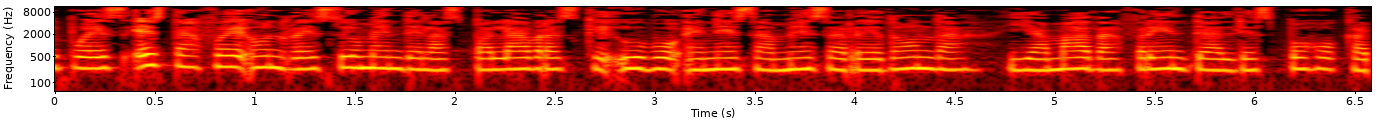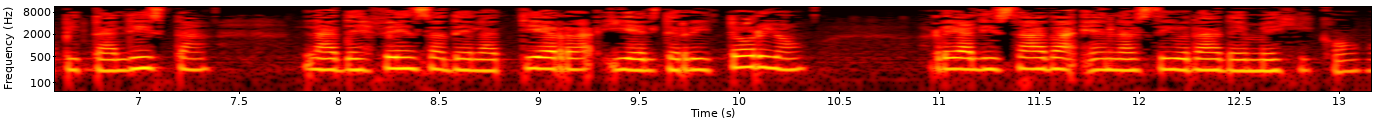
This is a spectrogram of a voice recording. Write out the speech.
Y pues esta fue un resumen de las palabras que hubo en esa mesa redonda llamada frente al despojo capitalista, la defensa de la tierra y el territorio, realizada en la Ciudad de México.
